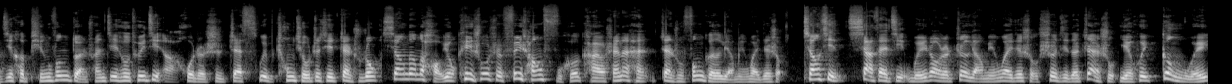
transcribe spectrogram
击和屏风短传接球推进啊，或者是 jsweep 冲球这些战术中相当的好用，可以说是非常符合卡尔山奈汉战术风格的两名外接手。相信下赛季围绕着这两名外接手设计的战术也会更为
